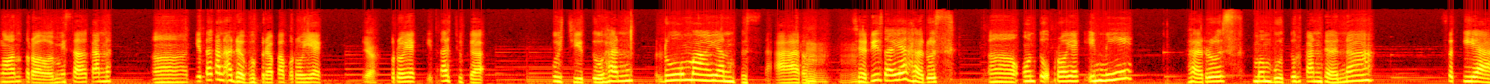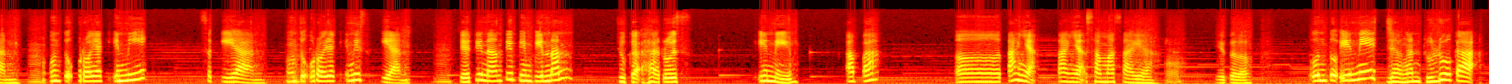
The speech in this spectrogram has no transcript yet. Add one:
ngontrol. Misalkan eh, kita kan ada beberapa proyek. Ya. proyek kita juga puji Tuhan lumayan besar. Hmm, hmm. Jadi saya harus eh, untuk proyek ini harus membutuhkan dana sekian. Hmm. Untuk proyek ini sekian. Untuk proyek ini sekian. Hmm. Jadi nanti pimpinan juga harus ini apa? eh, tanya, tanya sama saya. Oh. Gitu loh. Untuk ini jangan dulu, Kak.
